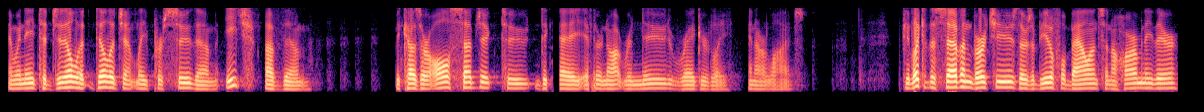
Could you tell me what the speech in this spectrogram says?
And we need to diligently pursue them, each of them, because they're all subject to decay if they're not renewed regularly in our lives. If you look at the seven virtues, there's a beautiful balance and a harmony there.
